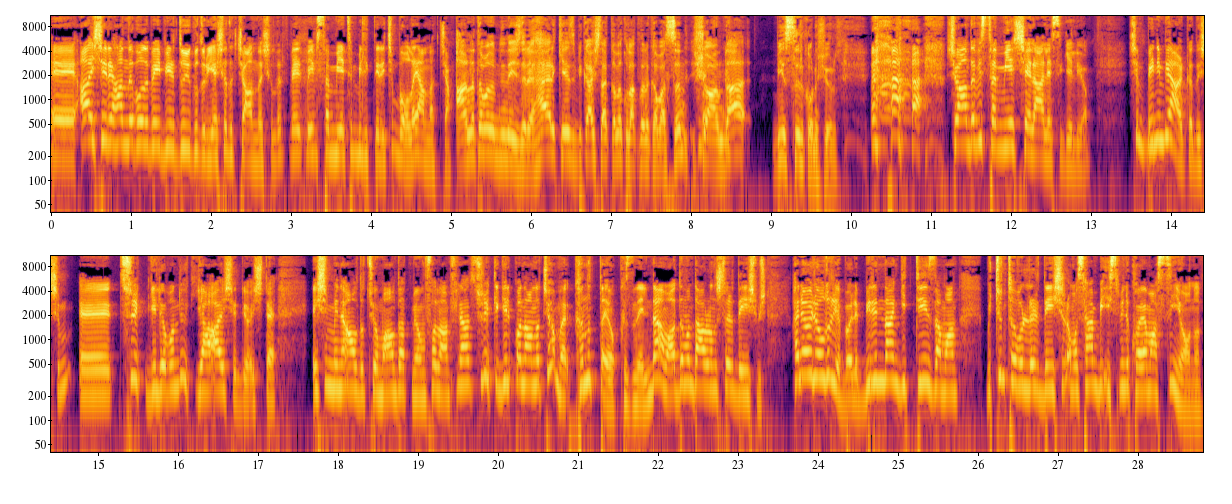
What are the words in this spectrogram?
Ee, Ayşe Rihanna Bolu Bey bir duygudur yaşadıkça anlaşılır. Ve benim samimiyetim bildikleri için bu olayı anlatacağım. Anlatamadım dinleyicilere. Herkes birkaç dakikada kulaklarını kapatsın. Şu anda bir sır konuşuyoruz. Şu anda bir samimiyet şelalesi geliyor. Şimdi benim bir arkadaşım e, sürekli geliyor bana diyor ki ya Ayşe diyor işte eşim beni aldatıyor mu aldatmıyor mu falan filan sürekli gelip bana anlatıyor ama kanıt da yok kızın elinde ama adamın davranışları değişmiş. Hani öyle olur ya böyle birinden gittiğin zaman bütün tavırları değişir ama sen bir ismini koyamazsın ya onun.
